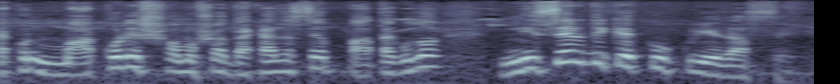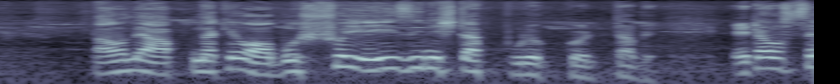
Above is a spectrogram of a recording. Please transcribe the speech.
এখন মাকড়ের সমস্যা দেখা যাচ্ছে, পাতাগুলো নিচের দিকে কুকড়িয়ে যাচ্ছে। তাহলে আপনাকে অবশ্যই এই জিনিসটা প্রয়োগ করতে হবে। এটা হচ্ছে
